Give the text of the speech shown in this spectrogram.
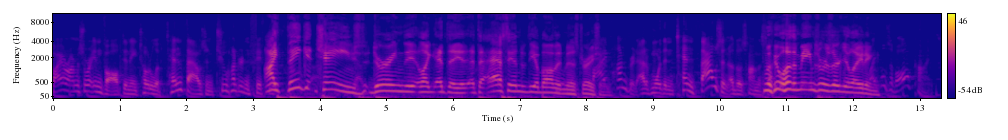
firearms were involved in a total of 10,250. I think it changed during the like at the at the ass end of the Obama administration. 500 out of more than 10,000 of those homicides. Look at one of the memes were circulating. Rifles of all kinds,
